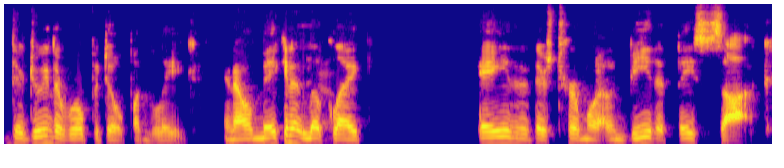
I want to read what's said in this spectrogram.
they're doing the rope a dope on the league, you know, making it look yeah. like A, that there's turmoil, and B, that they suck.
